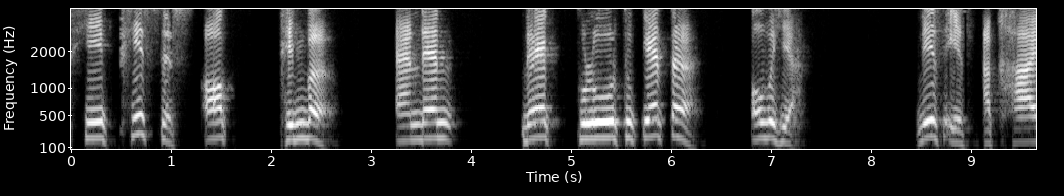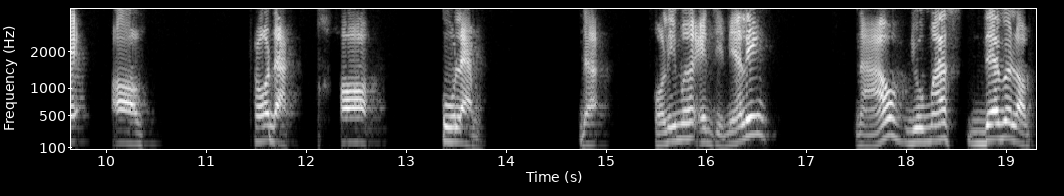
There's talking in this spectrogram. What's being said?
three pieces of timber and then they glue together over here. This is a kind of product called Glulam, the polymer engineering now you must develop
